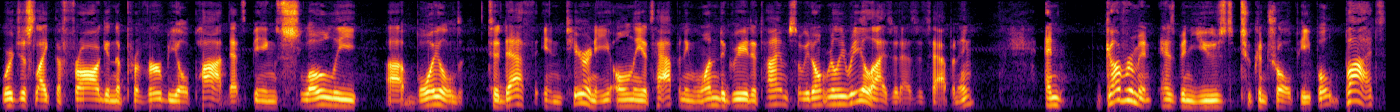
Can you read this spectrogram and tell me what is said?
We're just like the frog in the proverbial pot that's being slowly uh, boiled to death in tyranny, only it's happening one degree at a time, so we don't really realize it as it's happening. And government has been used to control people, but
